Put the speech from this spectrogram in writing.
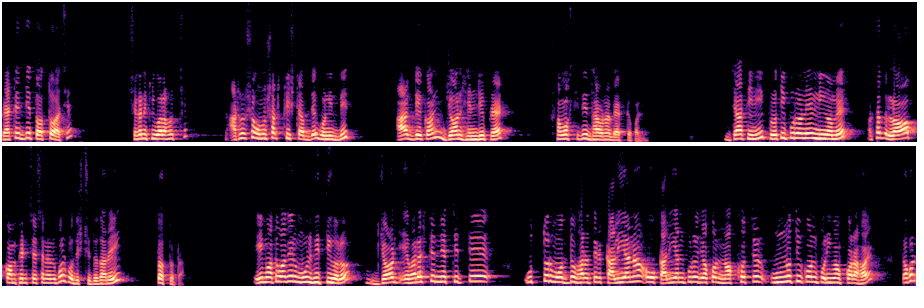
প্র্যাটের যে তত্ত্ব আছে সেখানে কি বলা হচ্ছে? আঠারোশো উনষাট খ্রিস্টাব্দে গণিতবিদ আর্ক ডেকন জন হেনরি প্র্যাট সমস্থিতির ধারণা ব্যক্ত করেন, যা তিনি প্রতিপূরণের নিয়মের অর্থাৎ ল অফ কম্পেনসেশনের উপর প্রতিষ্ঠিত তার এই তত্ত্বটা। এই মতবাদের মূল ভিত্তি হল জর্জ এভারেস্টের নেতৃত্বে উত্তর মধ্য ভারতের কালিয়ানা ও কালিয়ানপুরে যখন নক্ষত্রের উন্নতিকোণ পরিমাপ করা হয়, তখন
